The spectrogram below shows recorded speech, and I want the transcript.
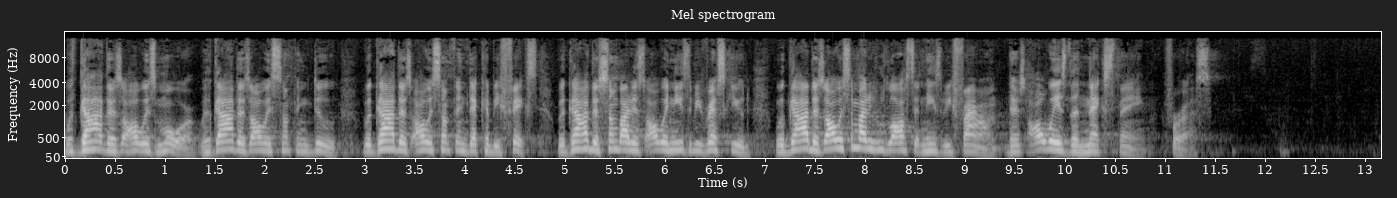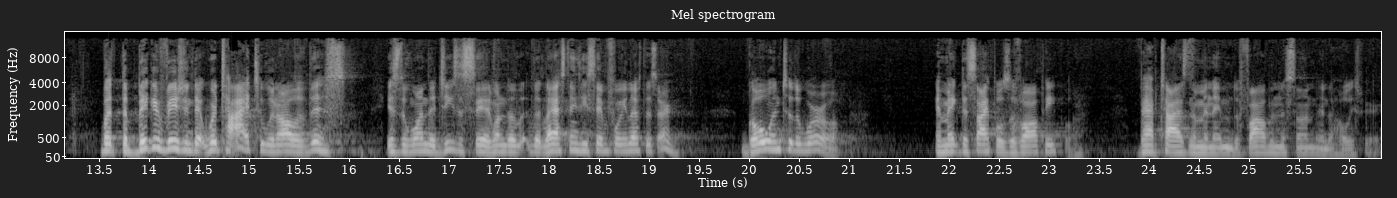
With God, there's always more. With God, there's always something to do. With God, there's always something that can be fixed. With God, there's somebody that always needs to be rescued. With God, there's always somebody who lost it needs to be found. There's always the next thing for us. But the bigger vision that we're tied to in all of this is the one that Jesus said, one of the, the last things he said before he left this earth Go into the world and make disciples of all people, baptize them in the name of the Father and the Son and the Holy Spirit.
